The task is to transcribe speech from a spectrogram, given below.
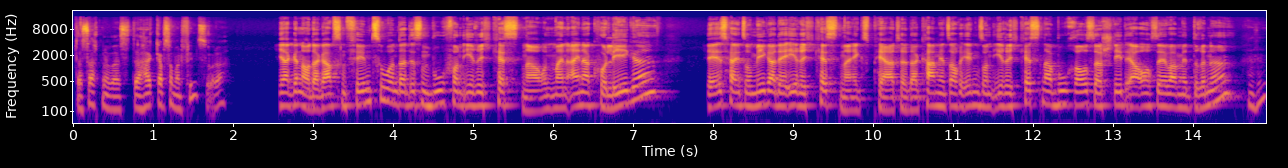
Das sagt mir was. Da gab es doch mal einen Film zu, oder? Ja, genau, da gab es einen Film zu und das ist ein Buch von Erich Kästner. Und mein einer Kollege, der ist halt so mega der Erich Kästner-Experte. Da kam jetzt auch irgend so ein Erich Kästner-Buch raus, da steht er auch selber mit drinne. Mhm.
